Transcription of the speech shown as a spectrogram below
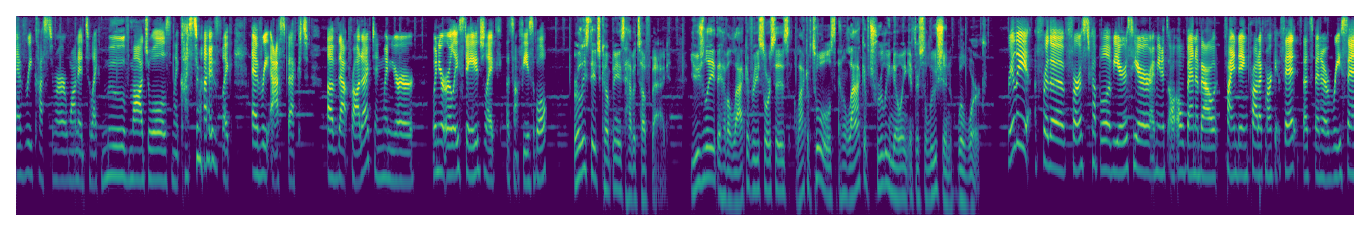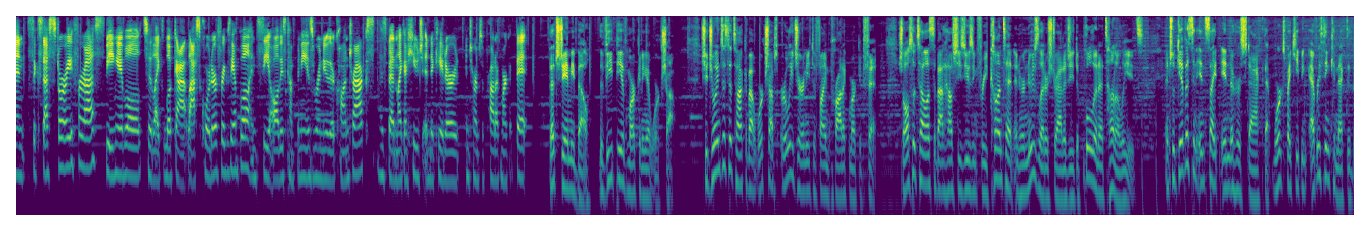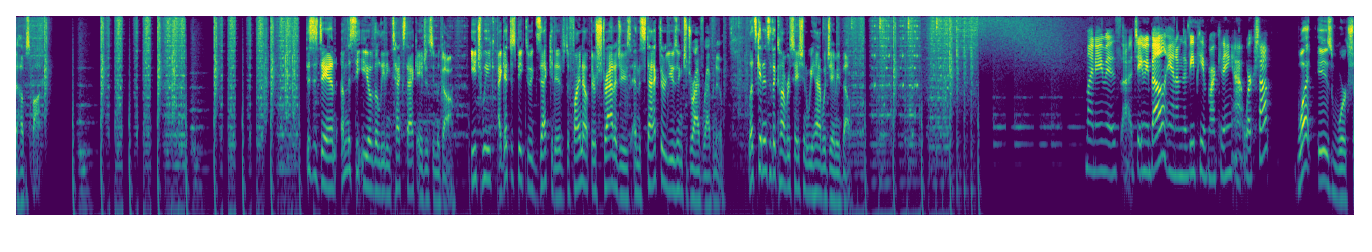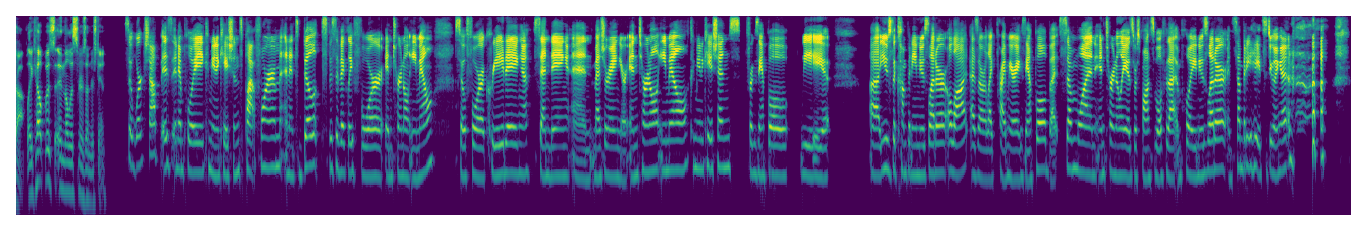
every customer wanted to like move modules and like customize like every aspect of that product. And when you're when you're early stage, like that's not feasible. Early stage companies have a tough bag. Usually, they have a lack of resources, a lack of tools, and a lack of truly knowing if their solution will work. Really, for the first couple of years here, I mean, it's all been about finding product market fit. That's been a recent success story for us. Being able to like look at last quarter, for example, and see all these companies renew their contracts has been like a huge indicator in terms of product market fit. That's Jamie Bell, the VP of Marketing at Workshop. She joins us to talk about Workshop's early journey to find product market fit. She'll also tell us about how she's using free content in her newsletter strategy to pull in a ton of leads and she'll give us an insight into her stack that works by keeping everything connected to HubSpot. This is Dan. I'm the CEO of the leading tech stack agency, McGaw. Each week, I get to speak to executives to find out their strategies and the stack they're using to drive revenue. Let's get into the conversation we had with Jamie Bell. My name is uh, Jamie Bell, and I'm the VP of Marketing at Workshop. What is Workshop? Like, help us and the listeners understand. So, Workshop is an employee communications platform and it's built specifically for internal email. So, for creating, sending, and measuring your internal email communications. For example, we uh, use the company newsletter a lot as our like primary example but someone internally is responsible for that employee newsletter and somebody hates doing it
